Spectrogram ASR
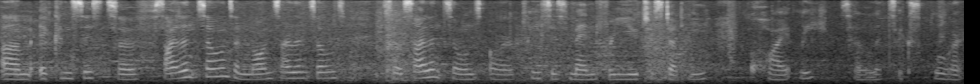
Um, it consists of silent zones and non-silent zones. So silent zones are places meant for you to study quietly. So let's explore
